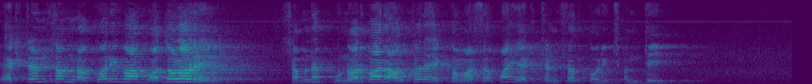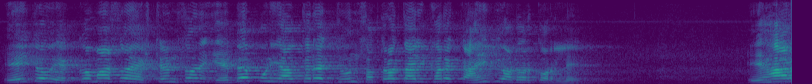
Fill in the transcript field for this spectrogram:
ଏକ୍ସଟେନସନ୍ ନକରିବା ବଦଳରେ ସେମାନେ ପୁନର୍ବାର ଆଉ ଥରେ ଏକ ମାସ ପାଇଁ ଏକ୍ସଟେନସନ୍ କରିଛନ୍ତି ଏଇ ଯେଉଁ ଏକ ମାସ ଏକ୍ସଟେନସନ୍ ଏବେ ପୁଣି ଆଉ ଥରେ ଜୁନ୍ ସତର ତାରିଖରେ କାହିଁକି ଅର୍ଡ଼ର କଲେ ଏହାର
